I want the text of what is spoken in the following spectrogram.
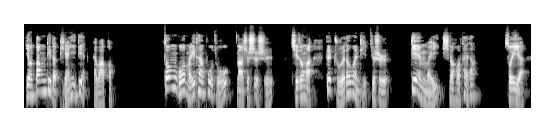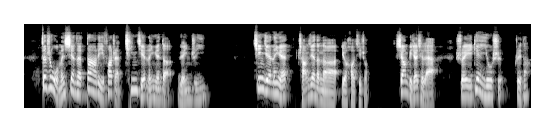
用当地的便宜电来挖矿。中国煤炭不足那是事实，其中啊最主要的问题就是电煤消耗太大，所以啊这是我们现在大力发展清洁能源的原因之一。清洁能源常见的呢有好几种，相比较起来水电优势最大，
